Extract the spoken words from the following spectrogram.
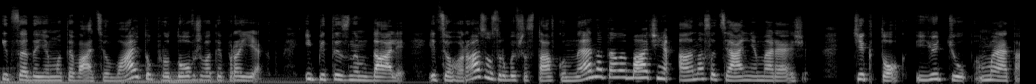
і це дає мотивацію Вайту продовжувати проєкт і піти з ним далі. І цього разу зробивши ставку не на телебачення, а на соціальні мережі. TikTok, YouTube, Meta.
